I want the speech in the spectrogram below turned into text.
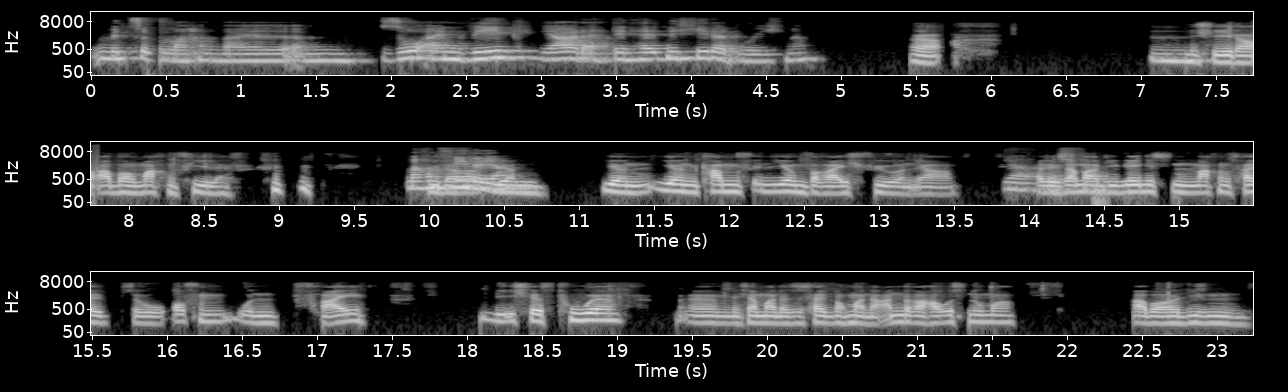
mitzumachen, weil ähm, so ein Weg, ja, den hält nicht jeder durch. Ne? Ja. Hm. Nicht jeder, aber machen viele. Machen viele, ja. Ihren, ihren, ihren Kampf in ihrem Bereich führen, ja. ja also ich sag mal, die wenigsten machen es halt so offen und frei, wie ich das tue. Ähm, ich sag mal, das ist halt nochmal eine andere Hausnummer. Aber diesen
